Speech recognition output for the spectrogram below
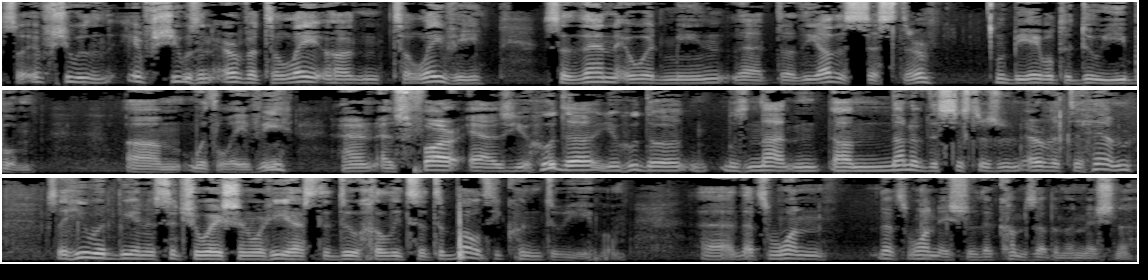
So if she was if she was an erva to, Le, uh, to Levi, so then it would mean that uh, the other sister would be able to do Yibum um, with Levi. And as far as Yehuda, Yehuda was not, um, none of the sisters were erva to him, so he would be in a situation where he has to do chalitza to both. He couldn't do Yibum. Uh, that's one that's one issue that comes up in the Mishnah.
